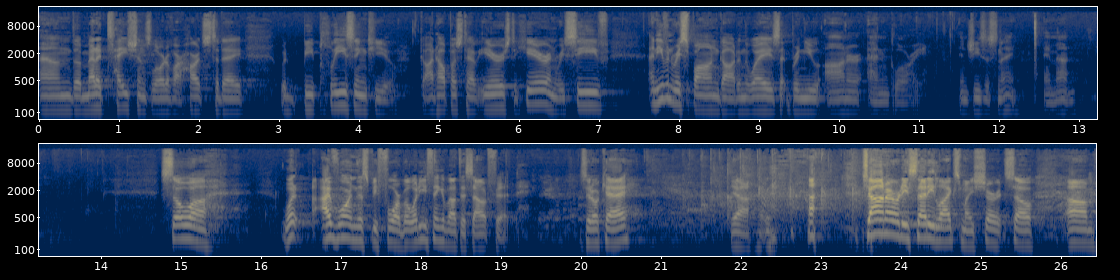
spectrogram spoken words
and the meditations, Lord, of our hearts today would be pleasing to you. God, help us to have ears to hear and receive and even respond, God, in the ways that bring you honor and glory. In Jesus' name, amen. So, uh, what I've worn this before, but what do you think about this outfit? Is it okay? Yeah. John already said he likes my shirt, so um,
